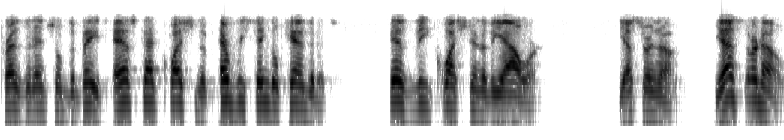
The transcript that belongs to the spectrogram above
presidential debates. Ask that question of every single candidate. Here's the question of the hour Yes or no? Yes or no?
